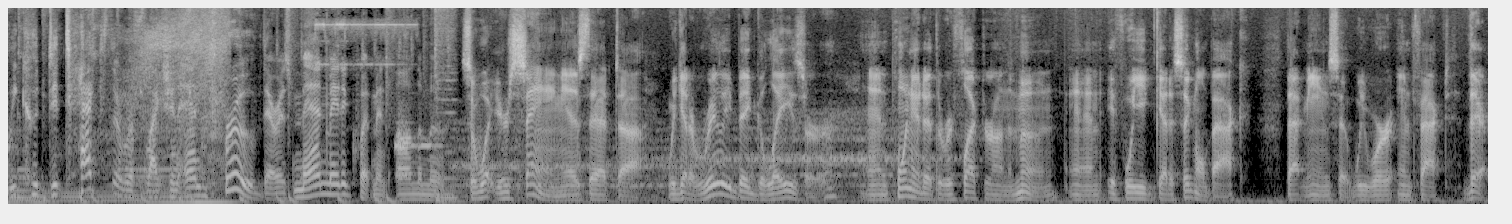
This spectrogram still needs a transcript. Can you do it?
we could detect the reflection and prove there is man-made equipment on the moon. So what you're saying is that uh, we get a really big laser and point it at the reflector on the moon, and if we get a signal back, that means that we were in fact there.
